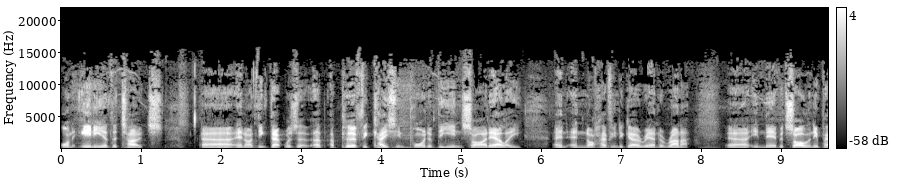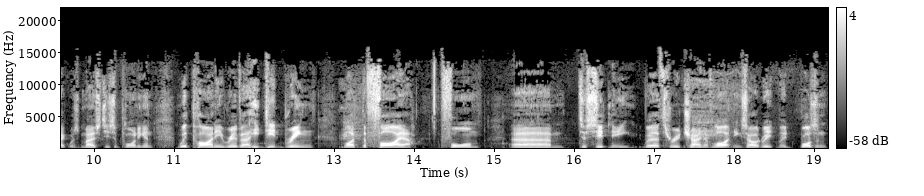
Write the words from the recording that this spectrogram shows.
on any of the totes. Uh, and I think that was a, a, perfect case in point of the inside alley and, and not having to go around a runner uh, in there. But Silent Impact was most disappointing. And with Pioneer River, he did bring like the fire form um, to Sydney uh, through Chain of Lightning. So it, it wasn't,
